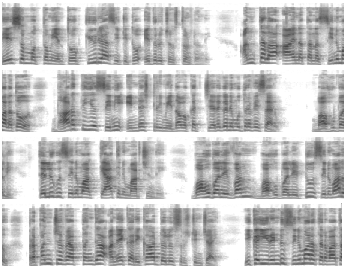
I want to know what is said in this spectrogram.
దేశం మొత్తం ఎంతో క్యూరియాసిటీతో ఎదురు చూస్తుంటుంది. అంతలా ఆయన తన సినిమాలతో భారతీయ సినీ ఇండస్ట్రీ మీద ఒక చెరగని ముద్ర వేశారు. బాహుబలి తెలుగు సినిమా ఖ్యాతిని మార్చింది. బాహుబలి వన్ బాహుబలి టూ సినిమాలు ప్రపంచవ్యాప్తంగా అనేక రికార్డులు సృష్టించాయి. ఇక ఈ రెండు సినిమాల తర్వాత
